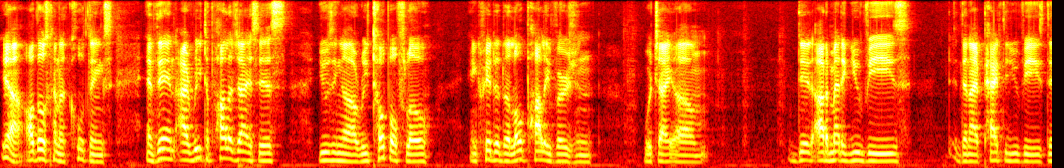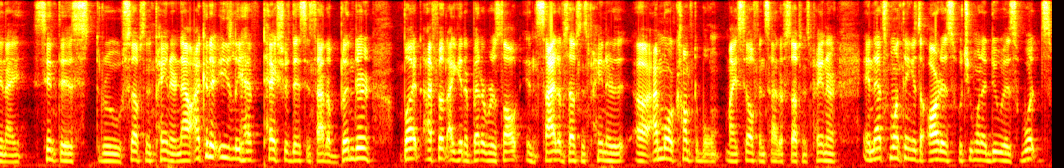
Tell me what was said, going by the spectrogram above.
yeah, all those kind of cool things. And then I retopologized this using a retopo flow and created a low poly version, which I um, did automatic UVs then I packed the UVs, then I sent this through Substance Painter. Now I could have easily have textured this inside of Blender, but I felt I get a better result inside of Substance Painter. Uh, I'm more comfortable myself inside of Substance Painter, and that's one thing as an artist. What you want to do is what's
